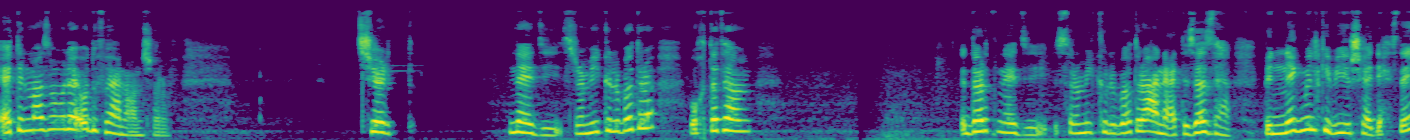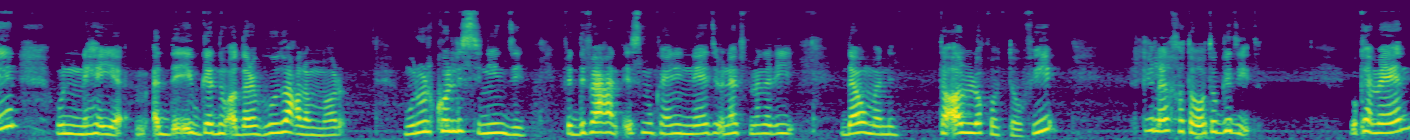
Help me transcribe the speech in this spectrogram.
بيقاتل مع زملائه دفاعا عن شرف. تيشيرت نادي سيراميك كليوباترا واختتم إدارة نادي سيراميك كليوباترا عن اعتزازها بالنجم الكبير شادي حسين وإن هي قد إيه بجد مقدرة جهوده على مر مرور كل السنين دي. في الدفاع عن اسمه كيان النادي وإنها بتتمنى ليه دوما التألق والتوفيق خلال خطواته الجديدة. وكمان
